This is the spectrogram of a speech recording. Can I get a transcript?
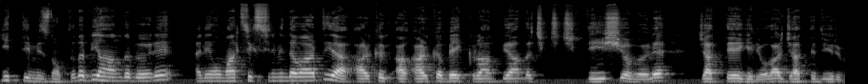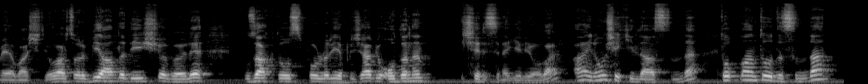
gittiğimiz noktada bir anda böyle hani o Matrix filminde vardı ya arka arka background bir anda çık çık çık değişiyor böyle caddeye geliyorlar caddede yürümeye başlıyorlar sonra bir anda değişiyor böyle uzak doğu sporları yapacağı bir odanın içerisine geliyorlar. Aynı o şekilde aslında toplantı odasından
